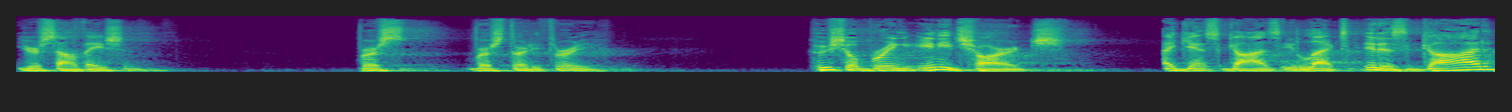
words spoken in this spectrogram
your salvation? Verse, verse 33 Who shall bring any charge against God's elect? It is God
